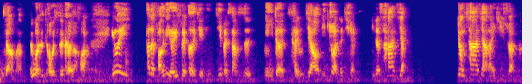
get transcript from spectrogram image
你知道吗？如果是投资客的话，因为他的房地合一税二点零基本上是你的成交你赚的钱，你的差价用差价来计算嘛，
